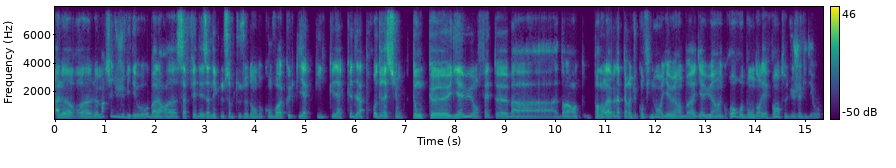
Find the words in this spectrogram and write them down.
alors euh, le marché du jeu vidéo, bah, alors, euh, ça fait des années que nous sommes tous dedans, donc on voit qu'il n'y a, a que de la progression. Donc il y a eu en fait, bah, pendant la, période du confinement, bah, il y a eu un gros rebond dans les ventes du jeu vidéo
